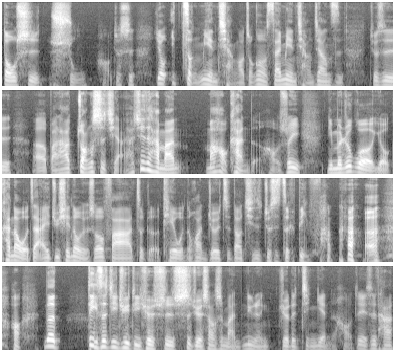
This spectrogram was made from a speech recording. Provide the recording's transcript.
都是书。好，就是用一整面墙哦，总共有三面墙这样子，就是呃把它装饰起来，它其实还蛮蛮好看的。好，所以你们如果有看到我在 IG 限动有时候发这个贴文的话，你就会知道其实就是这个地方。好，那。第一次进去的确是视觉上是蛮令人觉得惊艳的，好，这也是他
